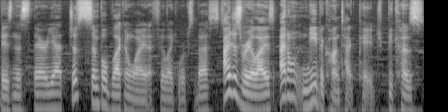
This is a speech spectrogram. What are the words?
business there yet. Just simple black and white I feel like works best. I just realized I don't need a contact page because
